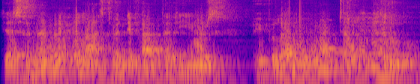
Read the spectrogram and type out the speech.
Just remembering the last 25, 30 years, people have become utterly miserable.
